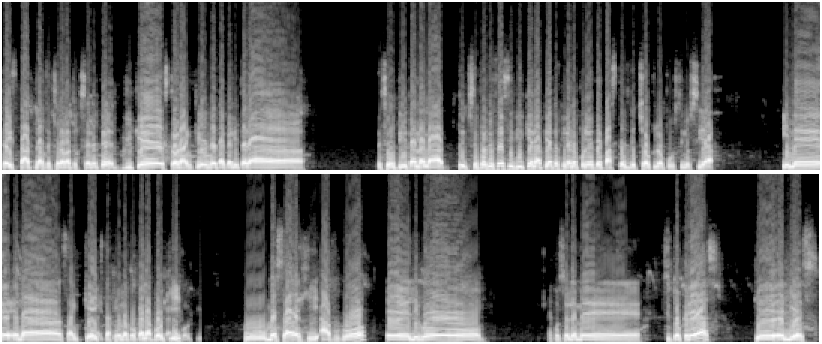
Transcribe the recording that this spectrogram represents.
Taste Atlas, δεν ξέρω αν το ξέρετε, βγήκε στο ranking τα καλύτερα δεν ξέρω τι ήταν, αλλά σε πρώτη θέση βγήκε ένα πιάτο χιλιανό που λέγεται Pastel de Choclo, που στην ουσία είναι ένα σαν κέικ φτιαγμένο από καλαμπόκι, που μέσα έχει αυγό, ε, λίγο, πώς το λέμε, ψητό κρέας και ελιές.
